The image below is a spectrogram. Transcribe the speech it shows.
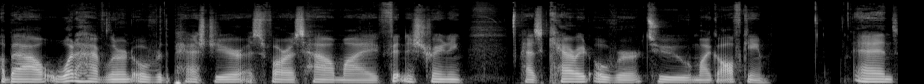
about what I have learned over the past year as far as how my fitness training has carried over to my golf game. And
